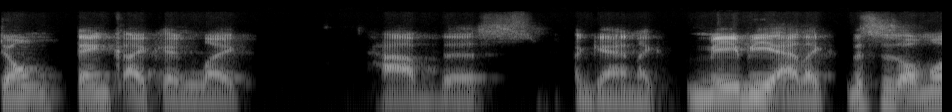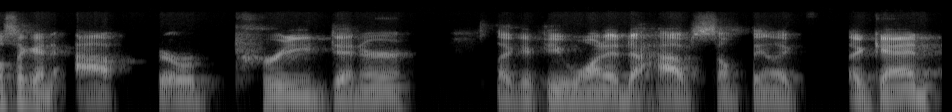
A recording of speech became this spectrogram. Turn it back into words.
don't think I could like have this again. Like maybe I like this is almost like an after or pre-dinner. Like if you wanted to have something like again,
